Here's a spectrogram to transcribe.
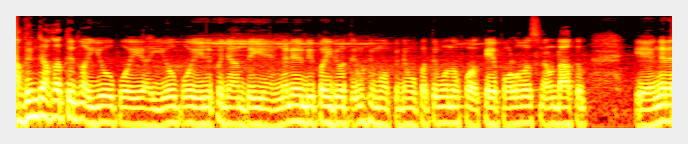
അതിന്റെ അകത്തിരുന്ന് അയ്യോ പോയി അയ്യോ പോയി ഇനിയിപ്പോൾ ഞാൻ ചെയ്യും? എങ്ങനെയാണ് ഇപ്പോൾ ഇരുപത്തി പിന്നെ മുപ്പത്തി മൂന്ന് കെ ഫോളോവേഴ്സിനെ ഉണ്ടാക്കും? എങ്ങനെ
